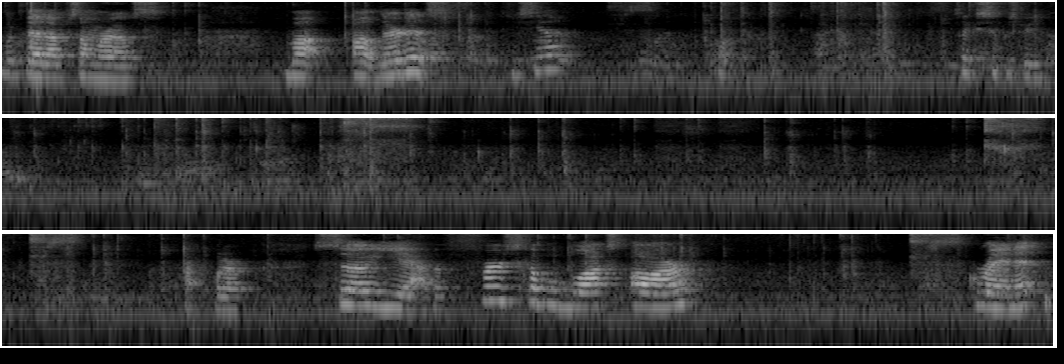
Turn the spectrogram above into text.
look that up somewhere else. But, oh, there it is. You see that? It's like super speed. Oh, whatever. So, yeah, the first couple blocks are granite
